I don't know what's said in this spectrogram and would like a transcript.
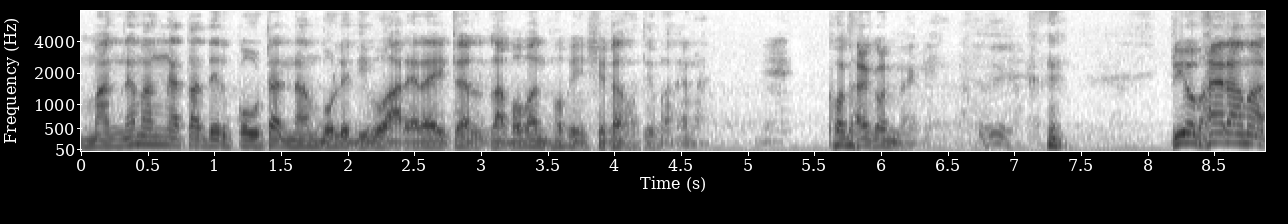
মাংনা মাংনা তাদের কৌটার নাম বলে দিব আর এরা এটা লাভবান হবে সেটা হতে পারে না। কথা কর নাকি প্রিয় ভাইরা আমার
